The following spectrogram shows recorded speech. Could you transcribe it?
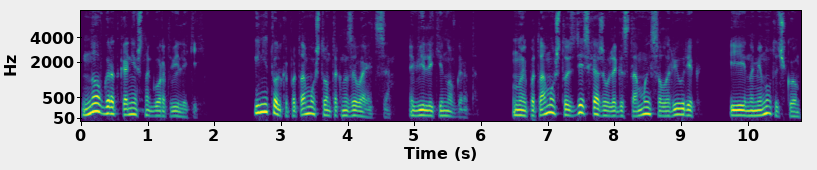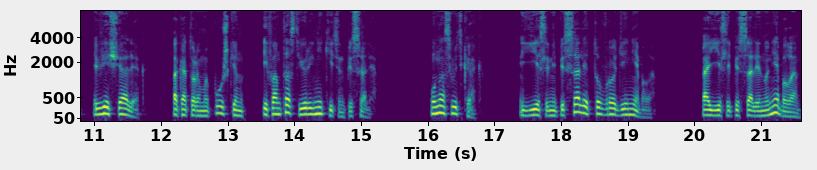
Новгород, конечно, город великий. И не только потому, что он так называется – Великий Новгород, но и потому, что здесь хаживали Гостомысл, Рюрик и, на минуточку, Вещи Олег, о котором и Пушкин, и фантаст Юрий Никитин писали. У нас ведь как? Если не писали, то вроде и не было. А если писали, но не было,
